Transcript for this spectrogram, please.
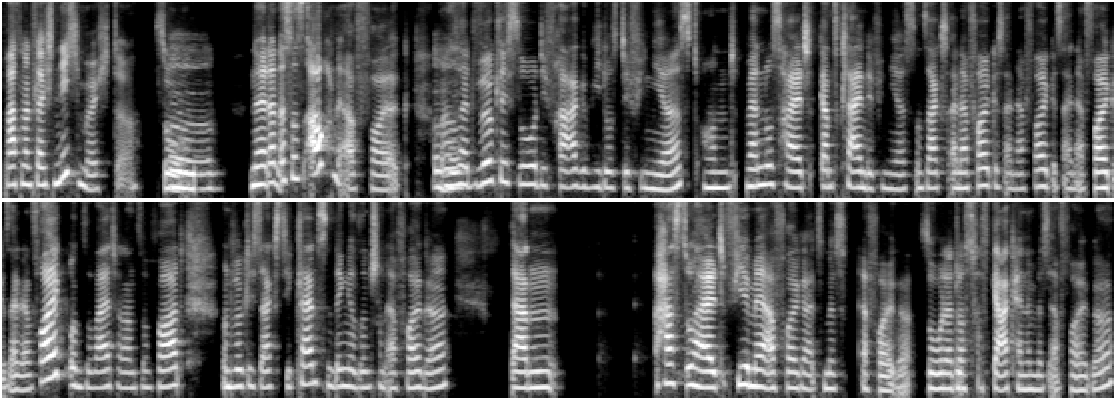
was man vielleicht nicht möchte. So. Mhm ne, dann ist das auch ein Erfolg. Mhm. Und es ist halt wirklich so die Frage, wie du es definierst. Und wenn du es halt ganz klein definierst und sagst, ein Erfolg ist ein Erfolg, ist ein Erfolg, ist ein Erfolg und so weiter und so fort und wirklich sagst, die kleinsten Dinge sind schon Erfolge, dann hast du halt viel mehr Erfolge als Misserfolge. So, oder du hast fast gar keine Misserfolge.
